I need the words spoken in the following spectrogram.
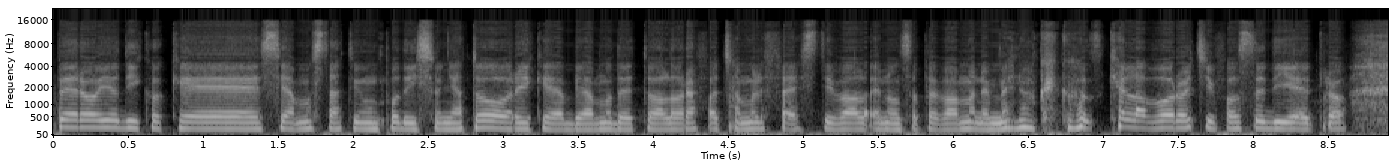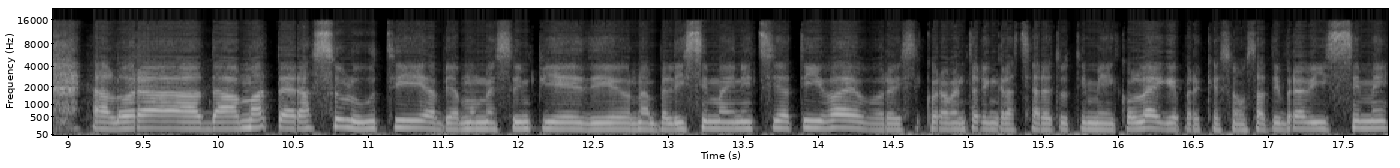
però io dico che siamo stati un po' dei sognatori, che abbiamo detto allora facciamo il festival e non sapevamo nemmeno che, cosa, che lavoro ci fosse dietro. Allora da amateur assoluti abbiamo messo in piedi una bellissima iniziativa e vorrei sicuramente ringraziare tutti i miei colleghi perché sono stati bravissimi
